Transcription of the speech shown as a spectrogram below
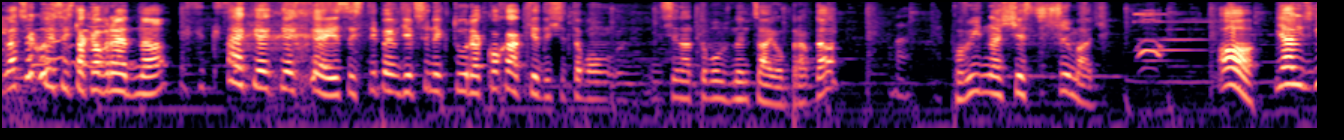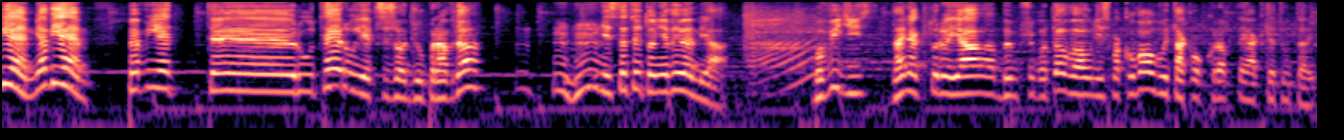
Dlaczego jesteś taka wredna? He, he, he, he, jesteś typem dziewczyny, która kocha, kiedy się, tobą, się nad tobą znęcają, prawda? Powinnaś się wstrzymać. O, ja już wiem, ja wiem! Pewnie te routeru je przyrządził, prawda? Mhm, niestety to nie byłem ja. Bo widzisz, dania, które ja bym przygotował, nie smakowałyby tak okropne jak te tutaj.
